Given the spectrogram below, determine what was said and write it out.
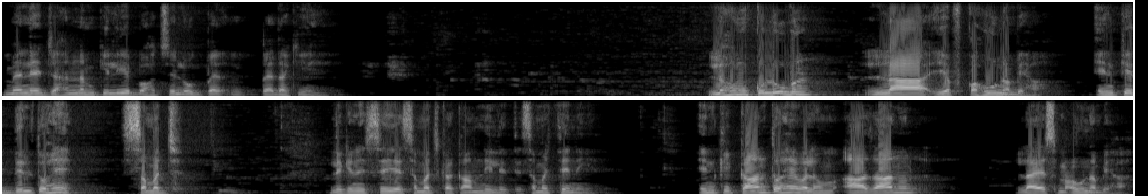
मैंने जहन्नम के लिए बहुत से लोग पैदा किए हैं। लहुम कुलूबन ला यफ़क़हू न बेहा। इनके दिल तो हैं, समझ। लेकिन इससे ये समझ का काम नहीं लेते, समझते नहीं इनके कान तो हैं, वलहम आज़ान लासमऊ न बिहा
